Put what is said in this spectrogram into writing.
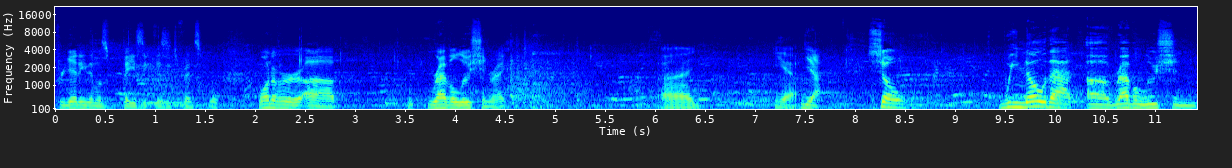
forgetting the most basic physics principle. 1 over uh, revolution, right? uh, yeah Yeah. So we know that uh, revolution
